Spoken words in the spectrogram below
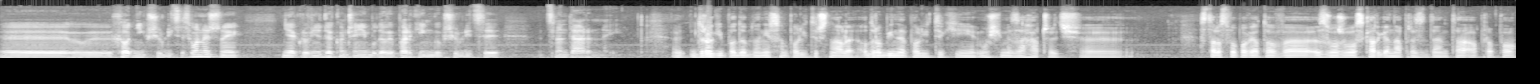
Yy, chodnik przy ulicy Słonecznej, jak również dokończenie budowy parkingu przy ulicy Cmentarnej. Drogi podobno nie są polityczne, ale odrobinę polityki musimy zahaczyć. E, Starostwo Powiatowe złożyło skargę na prezydenta a propos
